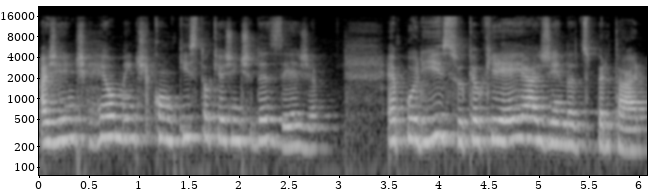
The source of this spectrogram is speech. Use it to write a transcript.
a gente realmente conquista o que a gente deseja. É por isso que eu criei a Agenda Despertar,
